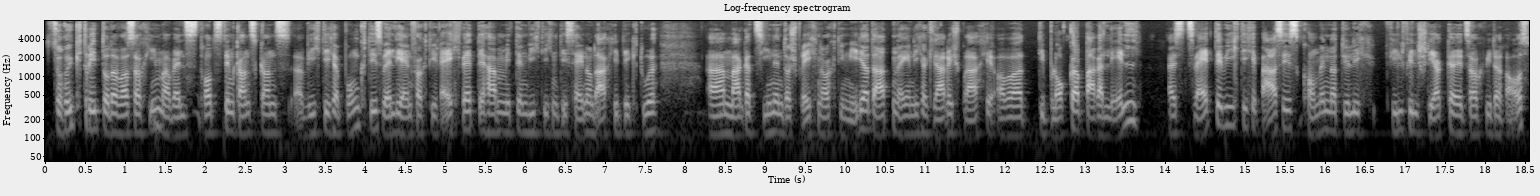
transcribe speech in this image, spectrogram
zurücktritt oder was auch immer, weil es trotzdem ganz, ganz ein wichtiger Punkt ist, weil die einfach die Reichweite haben mit den wichtigen Design- und Architekturmagazinen. Da sprechen auch die Mediadaten eigentlich eine klare Sprache, aber die Blogger parallel als zweite wichtige Basis kommen natürlich viel, viel stärker jetzt auch wieder raus,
